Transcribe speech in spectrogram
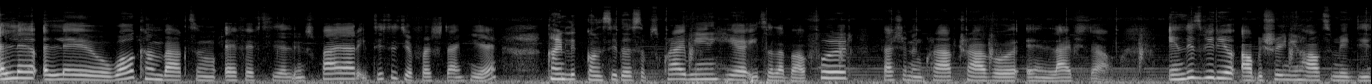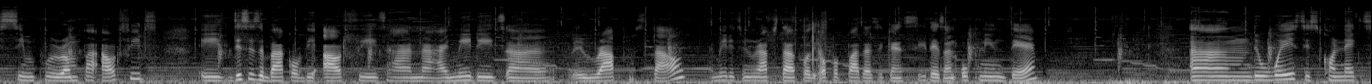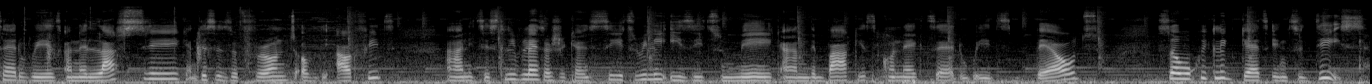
Hello, hello, welcome back to FFTL Inspired. If this is your first time here, kindly consider subscribing. Here it's all about food, fashion and craft, travel, and lifestyle. In this video, I'll be showing you how to make these simple romper outfits. It, this is the back of the outfit, and I made it uh, a wrap style. I made it in wrap style for the upper part. As you can see, there's an opening there um, the waist is connected with an elastic and this is the front of the outfit. And it is a sleeveless as you can see. It's really easy to make and the back is connected with belt so we'll quickly get into this.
